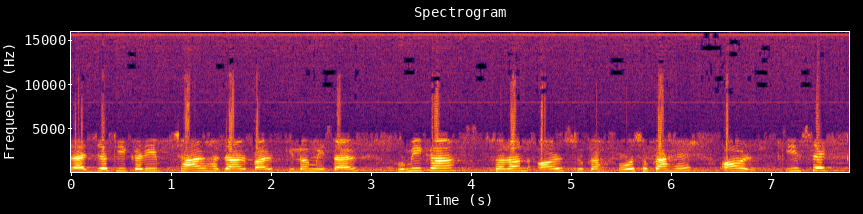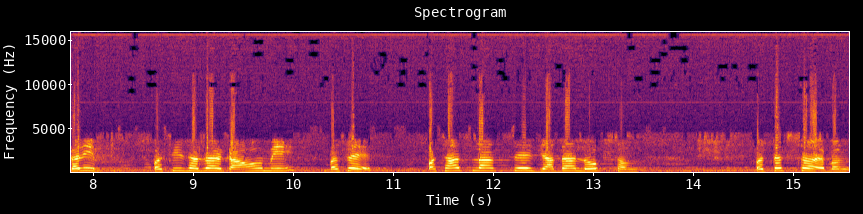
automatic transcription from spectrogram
राज्य की करीब चार हज़ार वर्ग किलोमीटर भूमि का शरण और सुका हो चुका है और इससे करीब पच्चीस हज़ार गाँवों में बसे पचास लाख से ज़्यादा लोग प्रत्यक्ष एवं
